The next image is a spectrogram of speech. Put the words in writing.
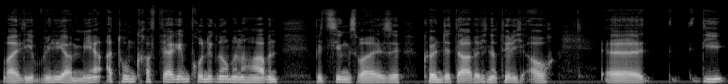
weil die will ja mehr Atomkraftwerke im Grunde genommen haben, beziehungsweise könnte dadurch natürlich auch äh, die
